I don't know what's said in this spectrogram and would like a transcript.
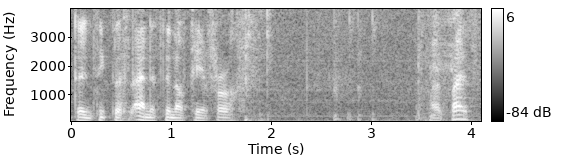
don't think there's anything up here for us. Right, where's...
